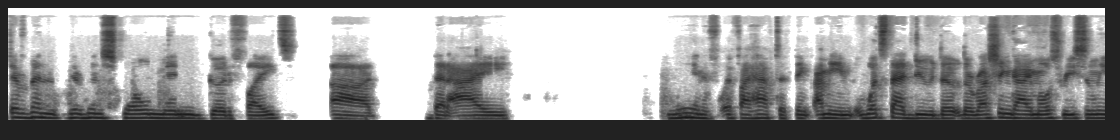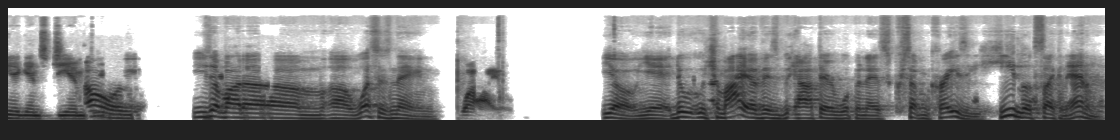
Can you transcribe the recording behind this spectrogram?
there've been there've been so many good fights uh, that I man, if if I have to think, I mean, what's that dude? The the Russian guy most recently against GM. Oh, talking about um uh what's his name? Wild. Yo, yeah, dude, Chimaev is out there whooping as something crazy. He looks like an animal.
